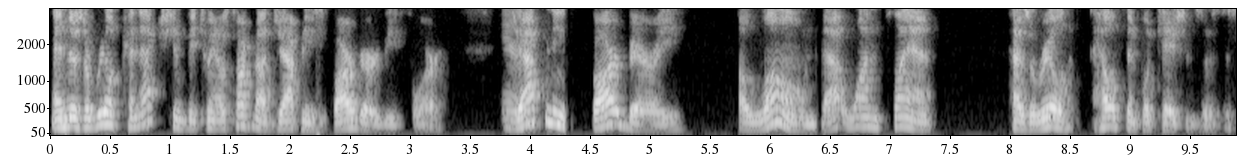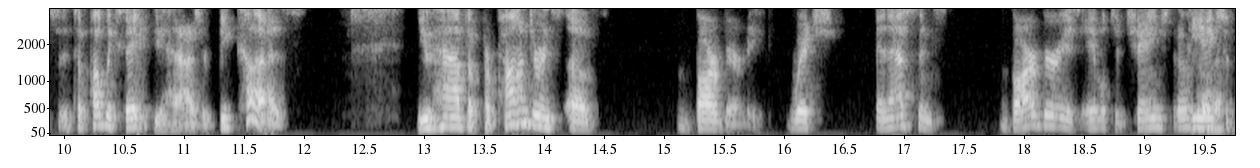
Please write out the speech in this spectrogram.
And there's a real connection between. I was talking about Japanese barberry before. Yeah. Japanese barberry alone, that one plant has a real health implications. It's, it's, a public safety hazard because you have a preponderance of barberry, which in essence, barberry is able to change the pH. Of,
